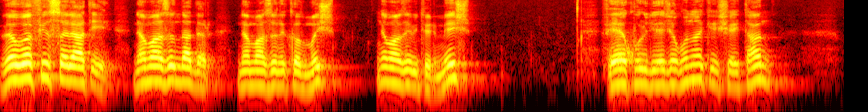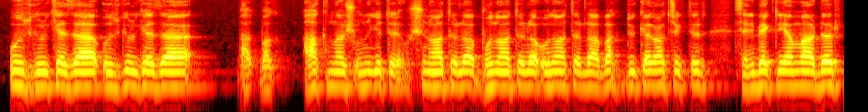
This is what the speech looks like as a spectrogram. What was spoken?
Ve ve fi salati namazındadır. Namazını kılmış, namazı bitirmiş. Feyekul diyecek ona ki şeytan uzgür keza, uzgür keza bak bak aklına şunu getir, şunu hatırla, bunu hatırla, onu hatırla. Bak dükkan açıktır, seni bekleyen vardır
